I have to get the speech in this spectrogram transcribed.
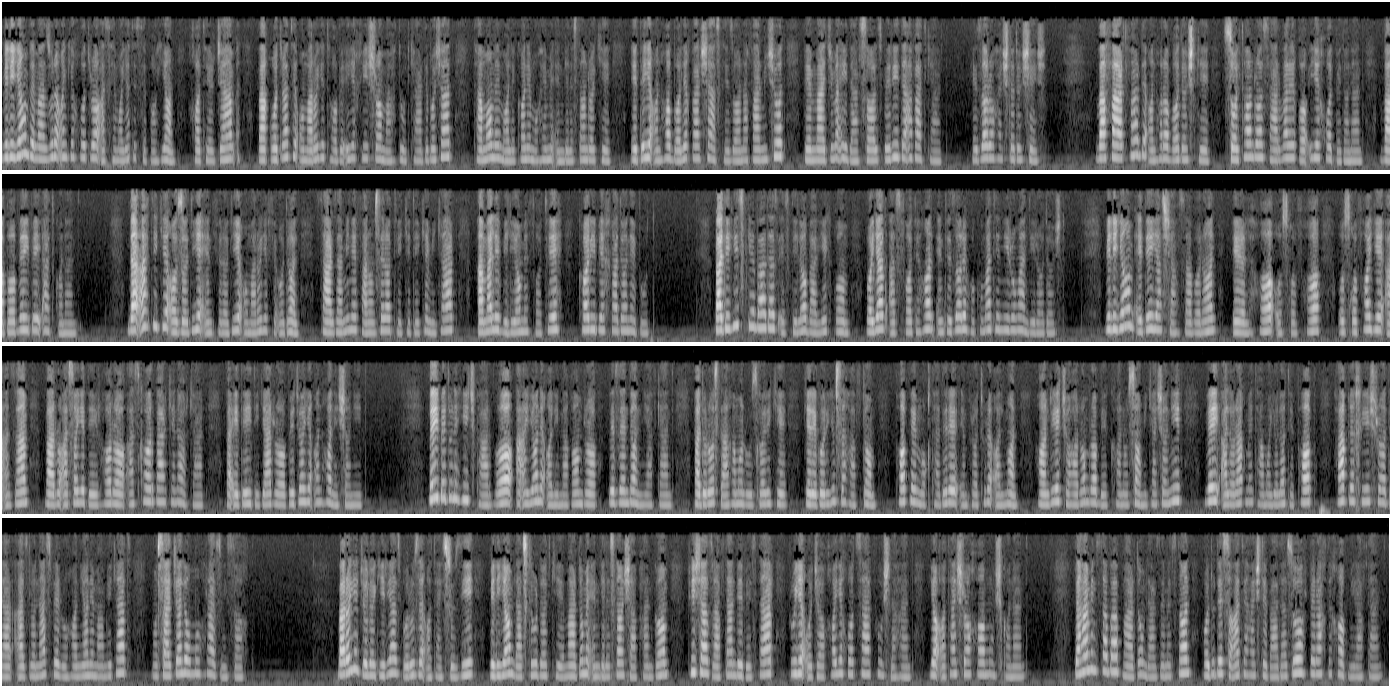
ویلیام به منظور آنکه خود را از حمایت سپاهیان خاطر جمع و قدرت عمرای تابعه خیش را محدود کرده باشد تمام مالکان مهم انگلستان را که عده آنها بالغ بر شست هزار نفر می‌شد به مجمعی در سالزبری دعوت کرد 1086 و فرد فرد آنها را واداشت که سلطان را سرور قایی خود بدانند و با وی بیعت کنند. در عهدی که آزادی انفرادی عمرای فئودال سرزمین فرانسه را تکه تکه می کرد عمل ویلیام فاتح کاری بخردانه بود. بدیهی است که بعد از استیلا بر یک قوم باید از فاتحان انتظار حکومت نیرومندی را داشت. ویلیام عدهای از شهسواران ارلها اسقفها اسقفهای اعظم و رؤسای دیرها را از کار برکنار کرد و عده دیگر را به جای آنها نشانید. وی بدون هیچ پروا اعیان عالی مقام را به زندان میافکند و درست در همان روزگاری که گرگوریوس هفتم پاپ مقتدر امپراتور آلمان هانری چهارم را به کانوسا میکشانید وی علیرغم تمایلات پاپ حق خیش را در ازل و نصب روحانیان مملکت مسجل و محرز می ساخت. برای جلوگیری از بروز آتش سوزی ویلیام دستور داد که مردم انگلستان شب هنگام پیش از رفتن به بستر روی اجاقهای خود سرپوش نهند یا آتش را خاموش کنند به همین سبب مردم در زمستان حدود ساعت هشت بعد از ظهر به رخت خواب می رفتند.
